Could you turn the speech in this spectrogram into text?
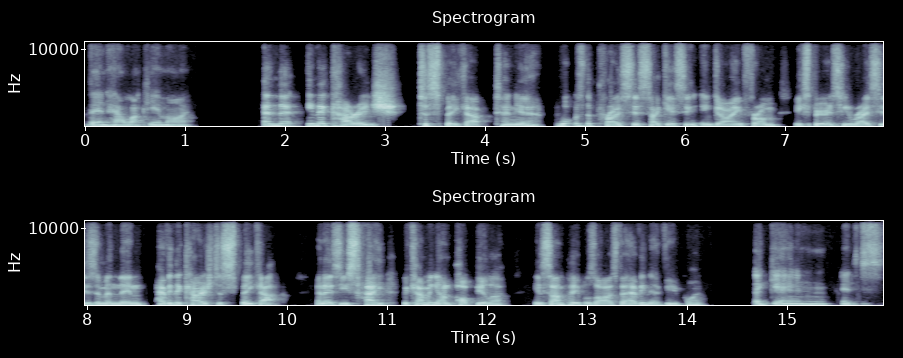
then how lucky am I? And that inner courage to speak up, Tanya, what was the process, I guess, in, in going from experiencing racism and then having the courage to speak up? And as you say, becoming unpopular in some people's eyes for having that viewpoint? again, it's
